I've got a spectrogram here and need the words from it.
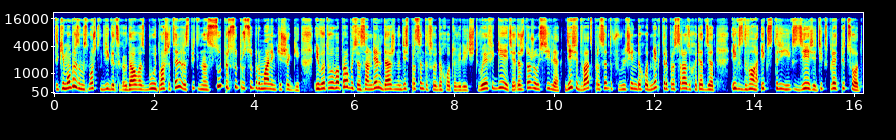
таким образом вы сможете двигаться, когда у вас будет ваша цель распитана на супер-супер-супер маленькие шаги. И вот вы попробуйте, на самом деле, даже на 10% свой доход увеличить. Вы офигеете, это же тоже усилие. 10-20% увеличения дохода. Некоторые просто сразу хотят сделать x2, x3, x10, x, блядь, 500.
